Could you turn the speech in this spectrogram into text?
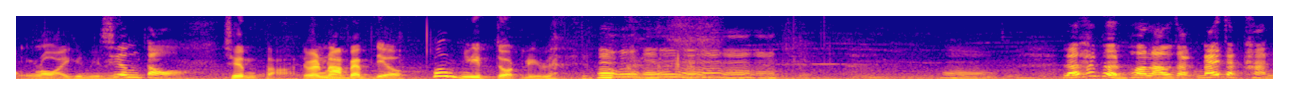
200 ขึ้นไปลยเชื่อมต่อ เชื่อมต่อแต่มันมาแป๊บเดียวปุ๊บรีบจดรีบเลย อืมแล้วถ้าเกิดพอเราจากได้จากฐาน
